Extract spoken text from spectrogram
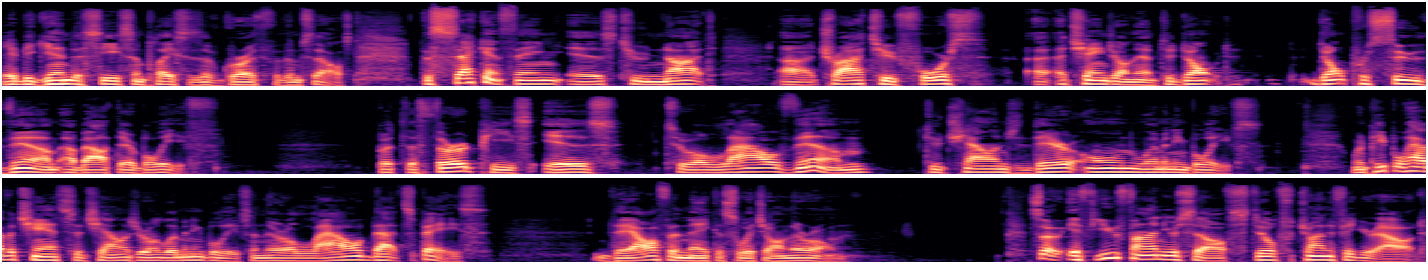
They begin to see some places of growth for themselves. The second thing is to not uh, try to force a, a change on them, to don't, don't pursue them about their belief. But the third piece is to allow them to challenge their own limiting beliefs. When people have a chance to challenge their own limiting beliefs and they're allowed that space, they often make a switch on their own. So, if you find yourself still trying to figure out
